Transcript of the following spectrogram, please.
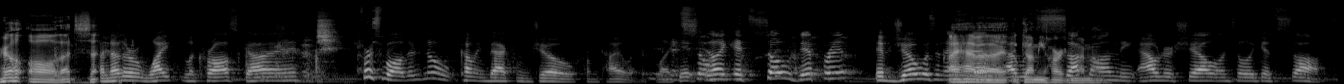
Real? Oh, that's. Another white lacrosse guy. First of all, there's no coming back from Joe from Tyler. Like it's it, so like it's so different. If Joe was an M&M, I have a- I a would gummy heart in my suck mouth. on the outer shell until it gets soft.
